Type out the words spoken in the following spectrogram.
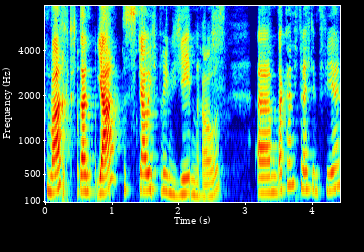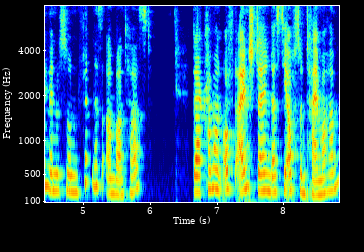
macht, dann ja, das glaube ich bringt jeden raus. Ähm, da kann ich vielleicht empfehlen, wenn du so ein Fitnessarmband hast, da kann man oft einstellen, dass die auch so einen Timer haben.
